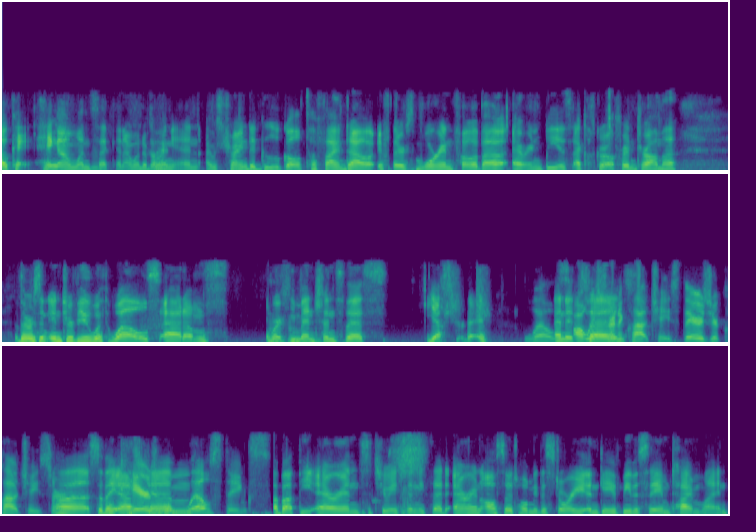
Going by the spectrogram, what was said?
Okay, hang on one Mhm. I want to Go bring in. I was trying to Google to find out if there's more info about Aaron B's ex-girlfriend drama. There's an interview with Wells Adams where he Mhm. mentions this yesterday. Wells And it always trying to says- clout chase. There's your clout chaser. Uh, so they Who asked cares him what Wells thinks? about the Aaron situation. He said, Aaron also told me the story and gave me the same timeline.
